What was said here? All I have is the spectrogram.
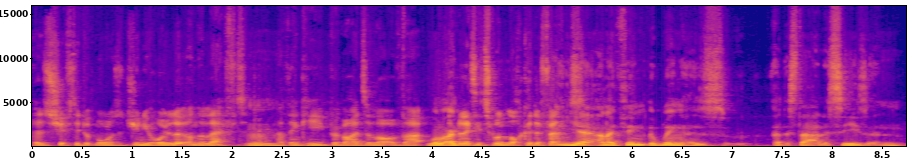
has shifted up more as a Junior Hoilett on the left. I think he provides a lot of that Mm. Well, I- ability to unlock a defence. Yeah, and I think the wingers at the start of the season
